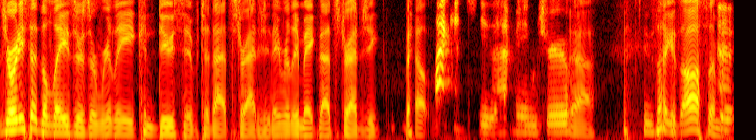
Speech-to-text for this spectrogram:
Jordy said the lasers are really conducive to that strategy. They really make that strategy. Help. I can see that being true. Yeah. He's like it's awesome.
